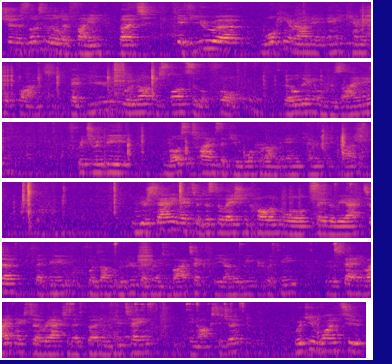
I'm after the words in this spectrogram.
Sure, this looks a little bit funny, but if you were walking around in any chemical plant that you were not responsible for building or designing, which would be most times that you walk around any chemical plant, you're standing next to a distillation column or say the reactor that we, for example, the group that went to Biotech the other week with me, we were standing right next to a reactor that's burning butane in oxygen. Would you want to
